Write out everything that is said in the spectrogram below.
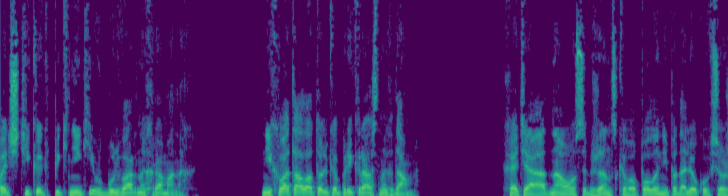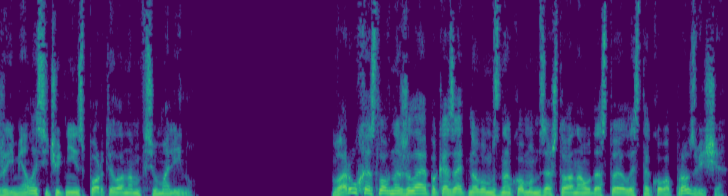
Почти как пикники в бульварных романах. Не хватало только прекрасных дам. Хотя одна особь женского пола неподалеку все же имелась и чуть не испортила нам всю малину. Варуха, словно желая показать новым знакомым, за что она удостоилась такого прозвища,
